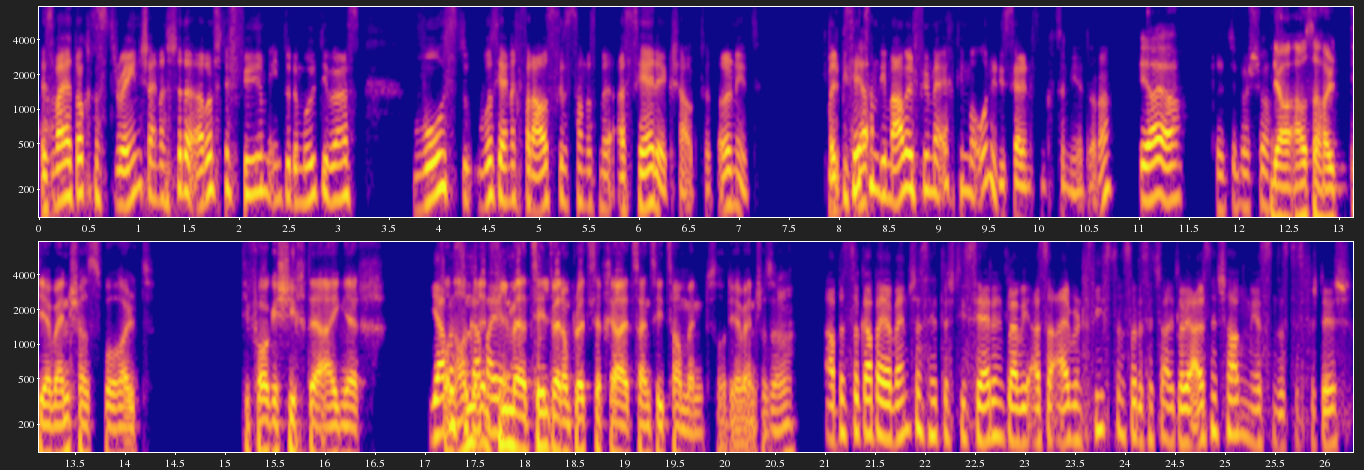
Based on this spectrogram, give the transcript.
Es war ja Doctor Strange eigentlich schon der erste Film Into the Multiverse, wo sie eigentlich vorausgesetzt haben, dass man eine Serie geschaut hat, oder nicht? Weil bis jetzt Ja. haben die Marvel-Filme echt immer ohne die Serien funktioniert, oder? Ja, ja, prinzipiell schon. Ja, außer halt die Avengers, wo halt die Vorgeschichte eigentlich Ja, von aber sogar, anderen bei, Filmen erzählt wird und plötzlich, ja, jetzt sind sie zusammen, so die Avengers, oder? aber sogar bei Avengers hättest du die Serien, glaube ich, also Iron Fist und so, das hättest du, glaube ich, alles nicht schauen müssen, dass du das verstehst.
